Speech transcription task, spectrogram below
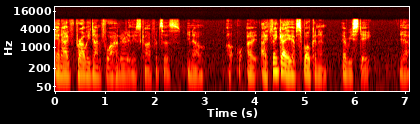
and I've probably done 400 of these conferences. You know, Uh, I I think I have spoken in every state. Yeah,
